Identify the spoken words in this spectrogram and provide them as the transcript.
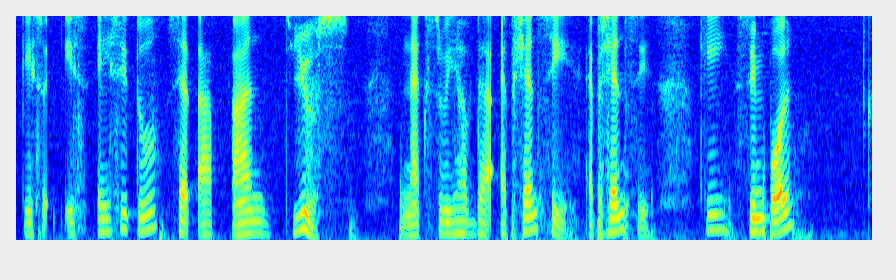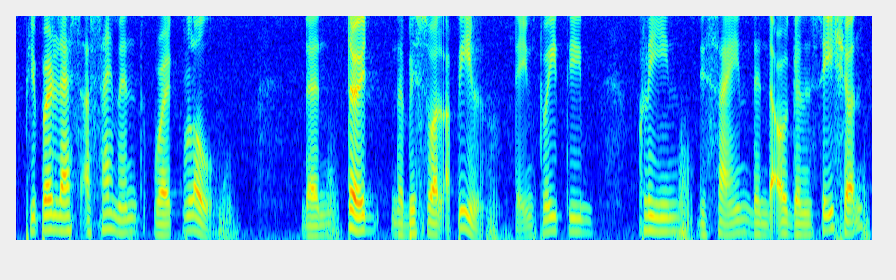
Okay, so it's easy to set up and use next we have the efficiency efficiency. Okay simple. Paperless assignment workflow then third the visual appeal. The intuitive clean design. Then the organization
